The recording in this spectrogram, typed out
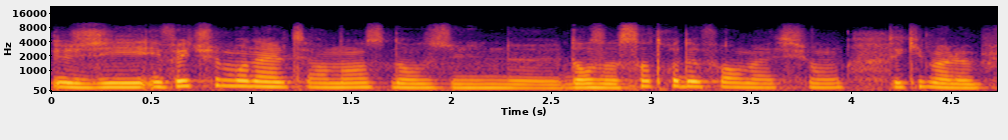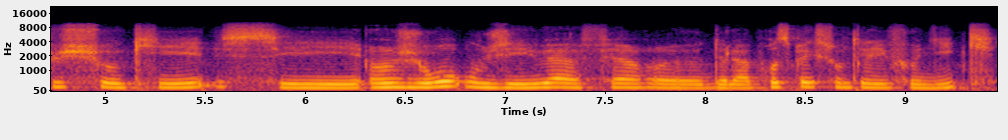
J'ai effectué mon alternance dans, une, dans un centre de formation. Ce qui m'a le plus choqué, c'est un jour où j'ai eu à faire euh, de la prospection téléphonique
